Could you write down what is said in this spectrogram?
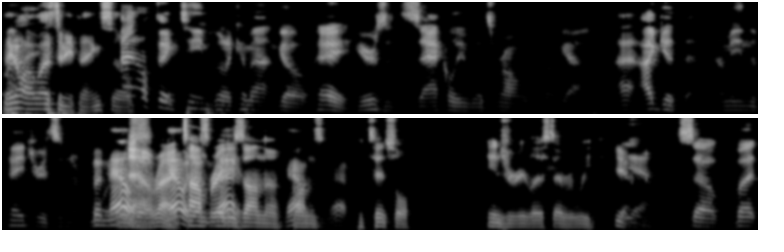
they don't owe us anything. So I don't think teams going to come out and go, "Hey, here's exactly what's wrong with my guy." I, I get that. I mean, the Patriots are. But now, now right? Now Tom Brady's matter. on the now on potential injury list every week. Yeah. yeah. So, but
